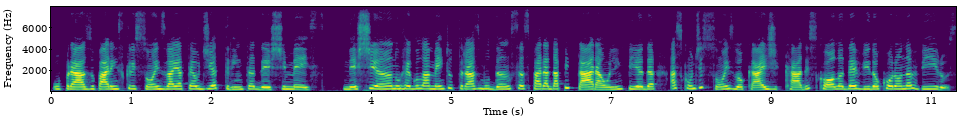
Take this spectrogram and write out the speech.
O prazo para inscrições vai até o dia 30 deste mês. Neste ano, o regulamento traz mudanças para adaptar a Olimpíada às condições locais de cada escola devido ao coronavírus.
